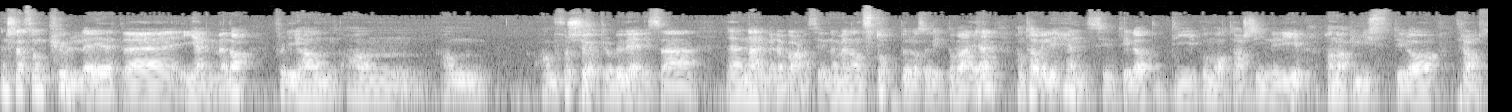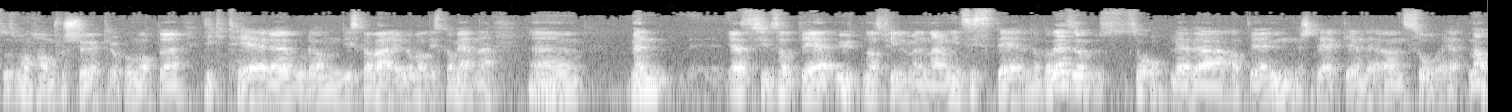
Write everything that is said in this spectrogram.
en slags sånn kulde i dette hjemmet. da Fordi han, han, han, han forsøker å bevege seg nærmere barna sine, men han stopper også litt på veien. Han tar veldig hensyn til at de på en måte har sine liv. Han har ikke lyst til å framstå som om han forsøker å på en måte diktere hvordan de skal være, eller hva de skal mene. Mm. men jeg syns at det, uten at filmen er noe insisterende på det, så, så opplever jeg at det understreker en del av den sårheten da,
